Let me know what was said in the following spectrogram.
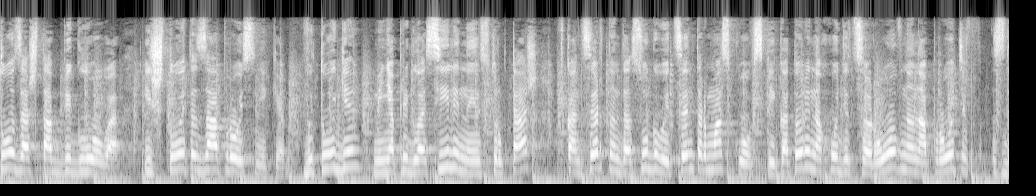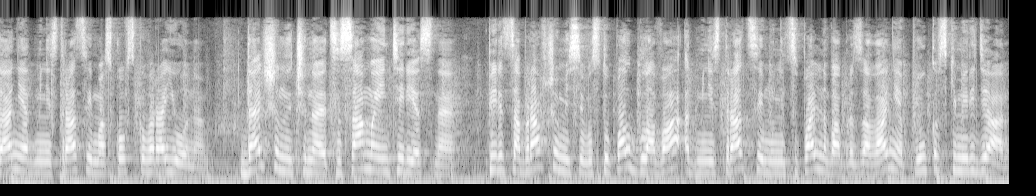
что за штаб Беглова и что это за опросники. В итоге меня пригласили на инструктаж в концертно-досуговый центр «Московский», который находится ровно напротив здания администрации Московского района. Дальше начинается самое интересное – Перед собравшимися выступал глава администрации муниципального образования Пулковский меридиан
